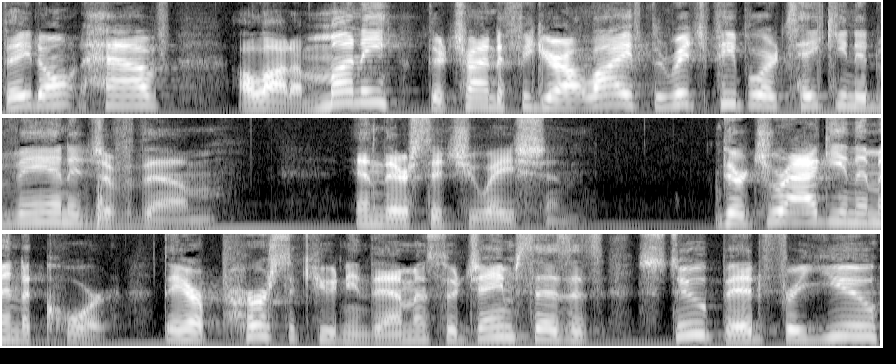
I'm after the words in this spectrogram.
They don't have a lot of money. They're trying to figure out life. The rich people are taking advantage of them in their situation. They're dragging them into court. They are persecuting them. And so James says it's stupid for you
